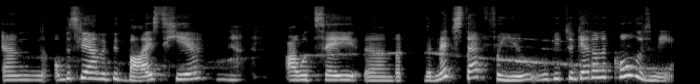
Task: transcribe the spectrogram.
And obviously, I'm a bit biased here. I would say, um, but the next step for you will be to get on a call with me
